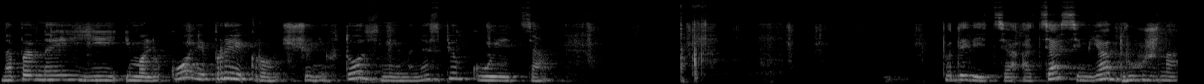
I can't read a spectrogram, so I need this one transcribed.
Напевне, їй і малюкові прикро, що ніхто з ними не спілкується. Подивіться, а ця сім'я дружна.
